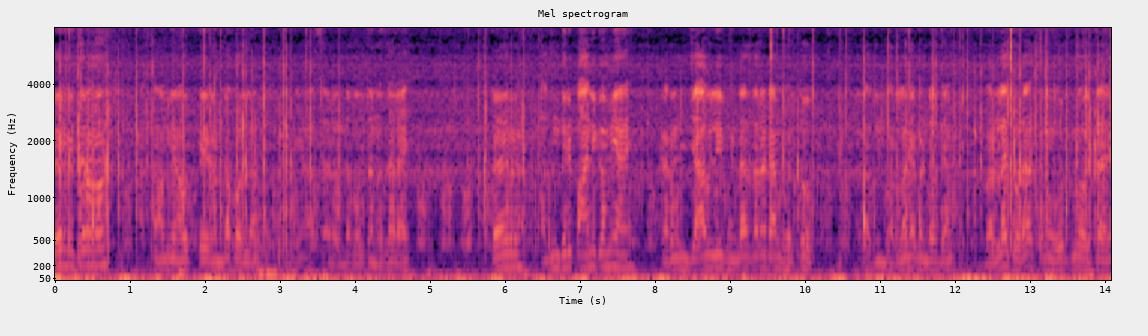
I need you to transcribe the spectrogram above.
तर मित्रांनो आता आम्ही आहोत ते रंदा फॉलला आणि असा रंदा फॉलचा नजारा आहे तर अजून तरी पाणी कमी आहे. कारण ज्यावेळी भंडारदारा डॅम भरतो तर अजून भरला नाही भंडार डॅम. भरलाय थोडा कारण ओव्हरफ्लो व्हायचा आहे.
